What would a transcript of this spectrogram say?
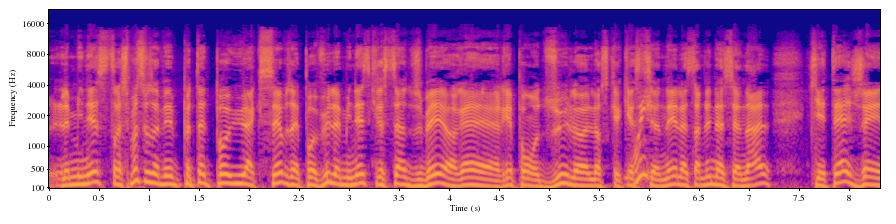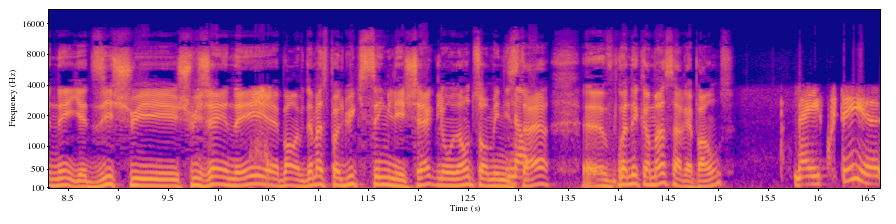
le ministre, je ne sais pas si vous avez peut-être pas eu accès, vous n'avez pas vu, le ministre Christian Dubé aurait répondu là, lorsque questionné l'Assemblée nationale, qui était gêné. Il a dit, je suis, je suis gêné. Bon, évidemment, c'est pas lui qui signe les chèques, au nom de son ministère. Euh, vous prenez comment sa réponse? Ben écoutez, euh,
